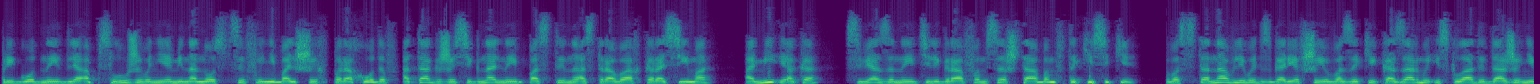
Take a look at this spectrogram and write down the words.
пригодные для обслуживания миноносцев и небольших пароходов, а также сигнальные посты на островах Карасима, Ами и Ака, связанные телеграфом со штабом в Токисике. Восстанавливать сгоревшие в языке казармы и склады даже не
